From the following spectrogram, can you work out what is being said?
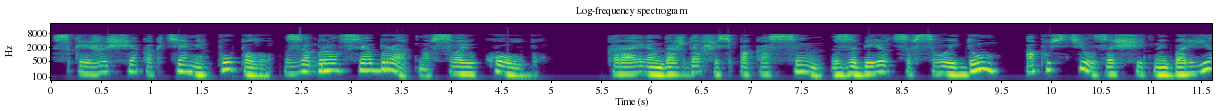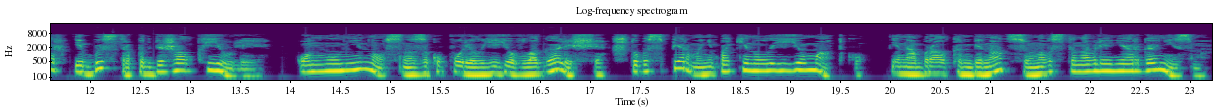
скрежеща когтями по полу, забрался обратно в свою колбу. Крайвен, дождавшись, пока сын заберется в свой дом, опустил защитный барьер и быстро подбежал к Юлии. Он молниеносно закупорил ее влагалище, чтобы сперма не покинула ее матку, и набрал комбинацию на восстановление организма.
